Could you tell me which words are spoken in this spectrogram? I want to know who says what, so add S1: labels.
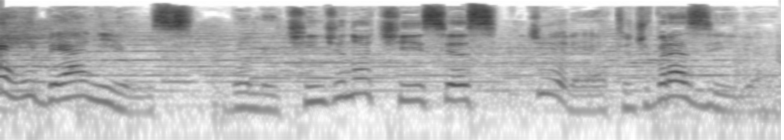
S1: RBA News, Boletim de Notícias, direto de Brasília.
